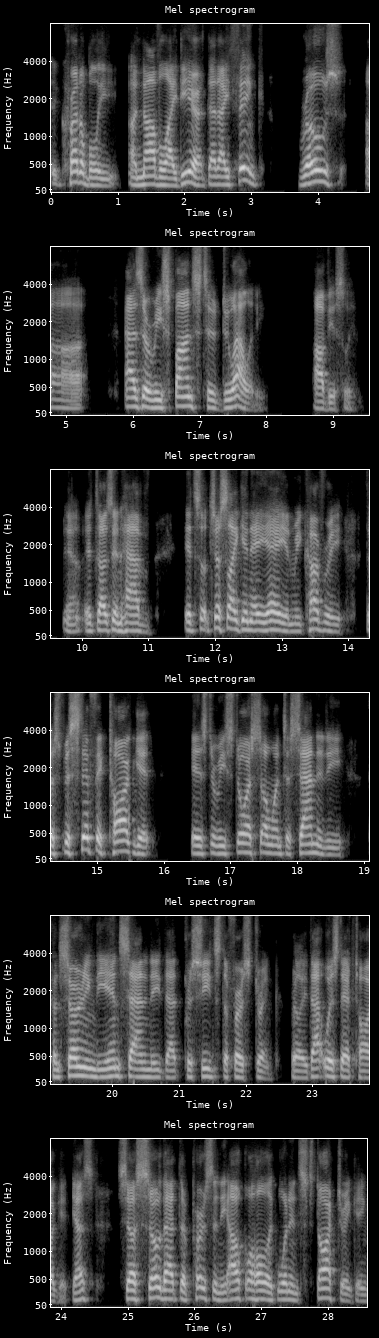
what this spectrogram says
incredibly a novel idea that I think rose uh, as a response to duality. Obviously, yeah, it doesn't have. It's just like in AA in recovery, the specific target is to restore someone to sanity concerning the insanity that precedes the first drink. Really that was their target yes? So so that the person the alcoholic wouldn't start drinking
